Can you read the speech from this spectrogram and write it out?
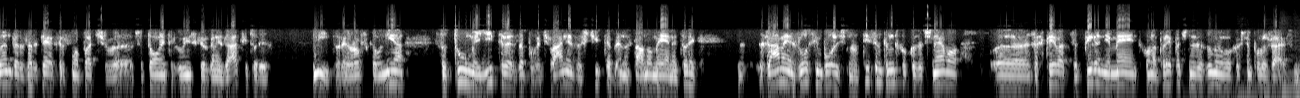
vendar zaradi tega, ker smo pač v svetovni trgovinski organizaciji, torej mi, torej Evropska unija, so tu omejitve za povečevanje zaščite enostavno omejene. Torej, za me je zelo simbolično. V tistem trenutku, ko začnemo uh, zahtevati zapiranje meje in tako naprej, pač ne razumemo, v kakšnem položaju smo.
